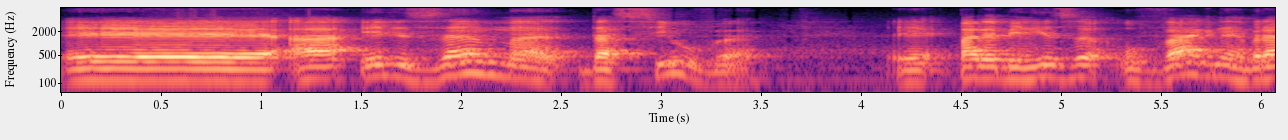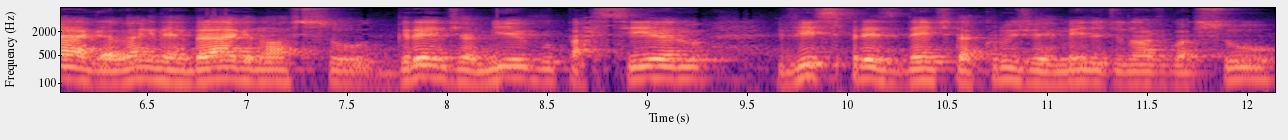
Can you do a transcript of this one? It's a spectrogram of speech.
É, a Elisama da Silva é, parabeniza o Wagner Braga. Wagner Braga, nosso grande amigo, parceiro, vice-presidente da Cruz Vermelha de Nova Iguaçu.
